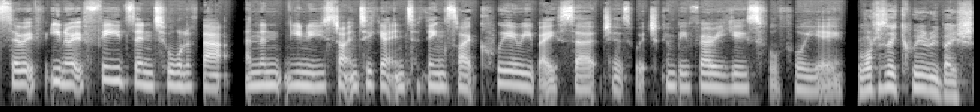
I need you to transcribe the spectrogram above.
So if, you know, it feeds into all of that. And then, you know, you're starting to get into things like query based searches, which can be very useful for you What is a query based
